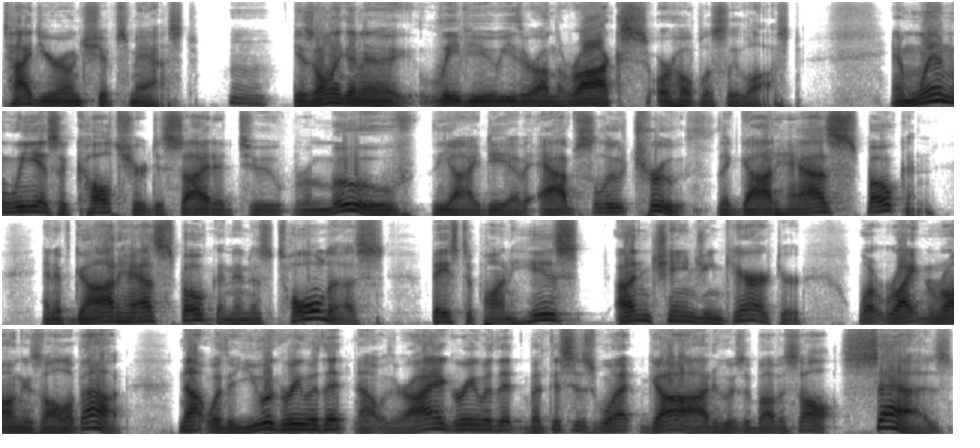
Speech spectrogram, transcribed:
tied to your own ship's mast hmm. is only going to leave you either on the rocks or hopelessly lost. And when we as a culture decided to remove the idea of absolute truth that God has spoken, and if God has spoken and has told us based upon his unchanging character what right and wrong is all about. Not whether you agree with it, not whether I agree with it, but this is what God, who is above us all, says.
